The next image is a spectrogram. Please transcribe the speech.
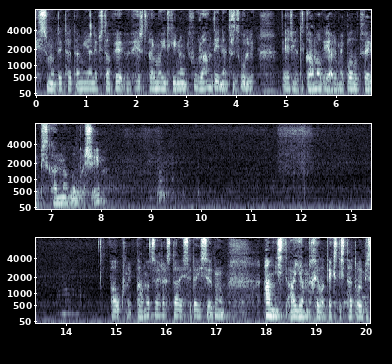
ესმოდეთ ადამიანებს და ვერ წარმოიდგინონ თუ რამდენად რთული პერიოდი გამოვიარე მე ბოლო თვეების განმავლობაში. აუქმებ გამოწერას და ესე და ისე ნუ ამის აი ამ ხელა ტექსტის დატოვების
